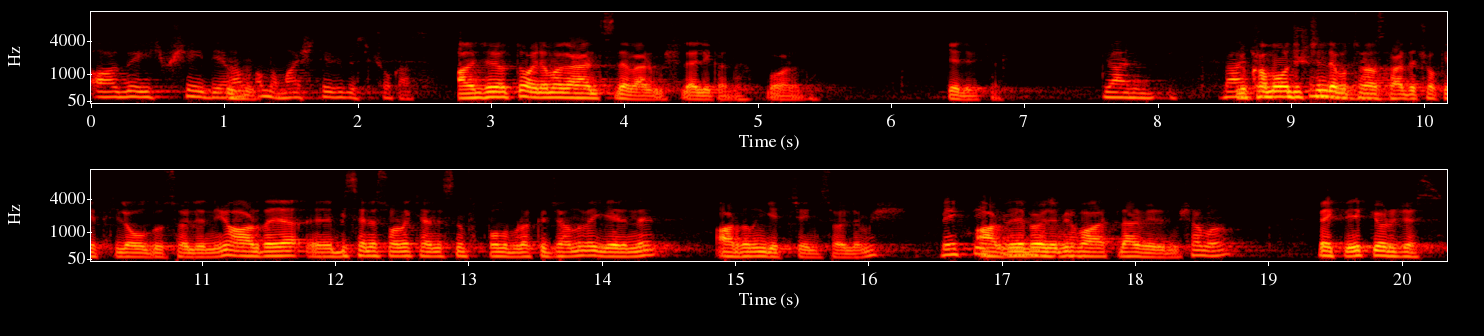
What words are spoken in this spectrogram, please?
Arda'ya hiçbir şey diyemem ama maç tecrübesi çok az. Ancelotti oynama garantisi de vermiş La Liga'da bu arada. Gelirken. Yani ben Luka çok Modric'in de bu düşünmüyorum ya. transferde çok etkili olduğu söyleniyor. Arda'ya e, bir sene sonra kendisini futbolu bırakacağını ve yerine Arda'nın geçeceğini söylemiş. Bekleyip Arda'ya böyle bir vaatler verilmiş ama bekleyip göreceğiz.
